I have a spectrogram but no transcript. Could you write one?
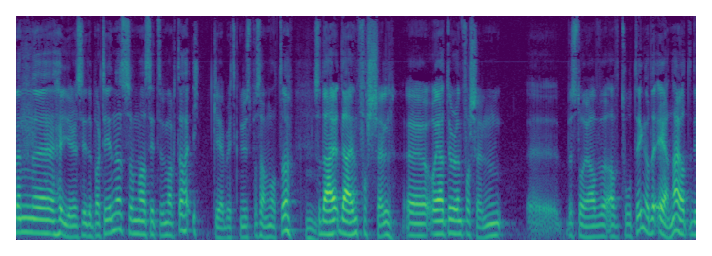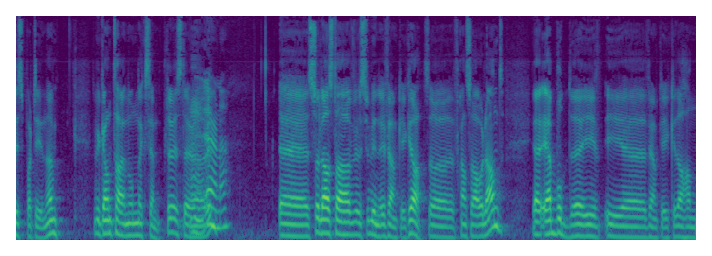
men uh, høyresidepartiene som har sittet ved makta, har ikke blitt knust på samme måte. Så det er, det er en forskjell. Uh, og jeg tror den forskjellen uh, består av, av to ting. Og det ene er jo at disse partiene Vi kan ta noen eksempler. hvis dere mm. Gjerne. Eh, så la oss ta, hvis vi begynner i Frankrike, da. Så Francois Hollande. Jeg, jeg bodde i, i Frankrike da han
